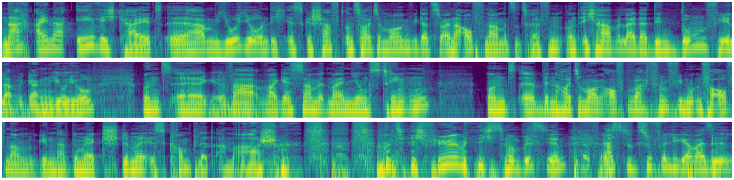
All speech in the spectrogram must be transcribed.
Nach einer Ewigkeit äh, haben Jojo und ich es geschafft, uns heute Morgen wieder zu einer Aufnahme zu treffen. Und ich habe leider den dummen Fehler begangen, Jojo. Und äh, war, war gestern mit meinen Jungs trinken und äh, bin heute Morgen aufgewacht, fünf Minuten vor Aufnahmebeginn, und habe gemerkt, Stimme ist komplett am Arsch. und ich fühle mich so ein bisschen. Perfekt. Hast du zufälligerweise,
